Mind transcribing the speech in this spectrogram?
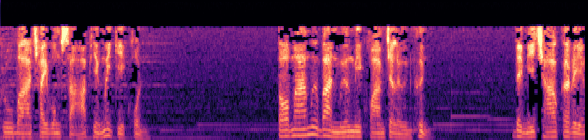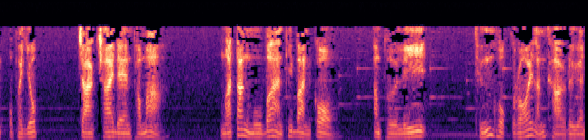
ครูบาชัยวงศาเพียงไม่กี่คน ต่อมาเมื่อบ้านเมืองมีความเจริญขึ้น ได้มีชาวกะเหรี่ยงอพยพจากชายแดนพม่า มาตั้งหมู่บ้านที่บ้านก่ออำเภอลีถึงหกร้อยหลังคาเรือน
